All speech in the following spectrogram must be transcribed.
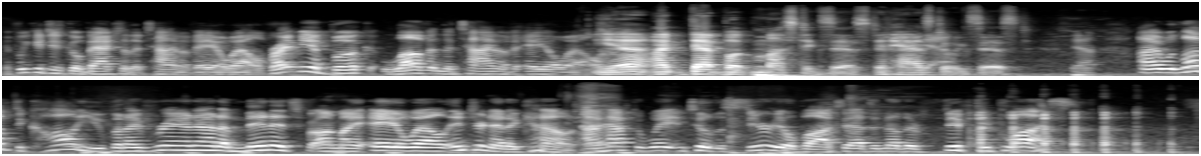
if we could just go back to the time of AOL. Write me a book, Love in the Time of AOL. Yeah, I, that book must exist. It has Yeah. to exist. Yeah. I would love to call you, but I've ran out of minutes on my AOL internet account. I have to wait until the cereal box adds another 50 plus.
